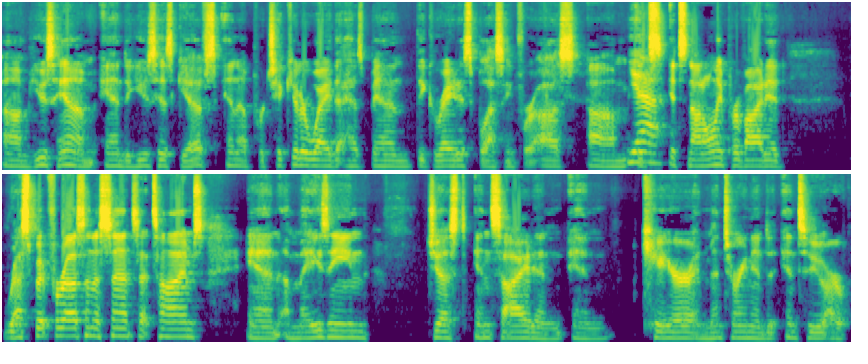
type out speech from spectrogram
um, use him and to use his gifts in a particular way that has been the greatest blessing for us. Um, yeah. it's, it's not only provided respite for us in a sense at times and amazing just insight and, and care and mentoring into into our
